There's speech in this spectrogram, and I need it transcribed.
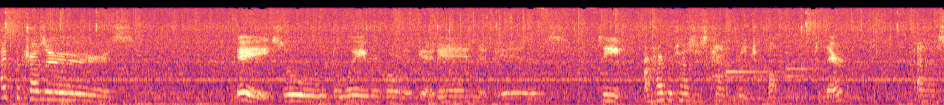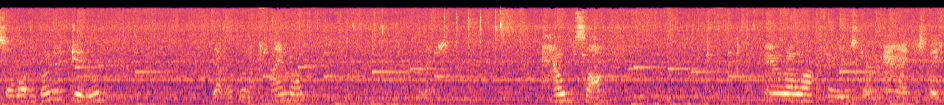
hyper trousers. Okay, so the way we're going to get in is see our hyper can't reach up to there. Uh, so what we're going to do is that we're going to climb up, pounce off, and we're going to walk through this door. And I just face.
